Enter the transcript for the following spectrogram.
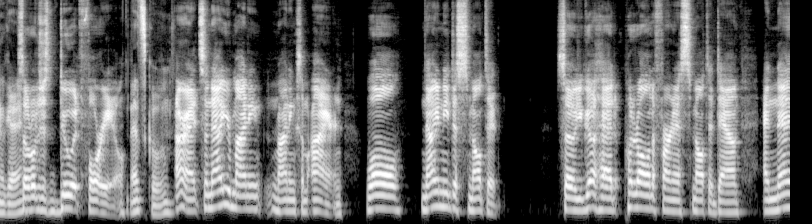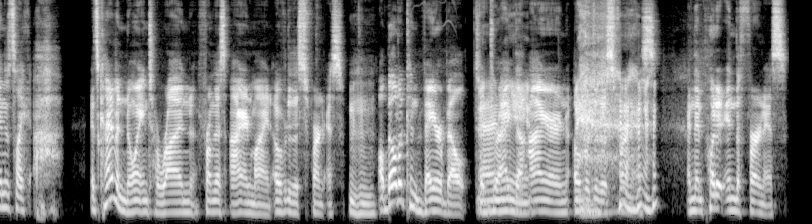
Okay. So it'll just do it for you. That's cool. All right, so now you're mining mining some iron. Well, now you need to smelt it. So you go ahead, put it all in a furnace, smelt it down, and then it's like, ah, it's kind of annoying to run from this iron mine over to this furnace. hmm I'll build a conveyor belt to I drag the iron over to this furnace and then put it in the furnace.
